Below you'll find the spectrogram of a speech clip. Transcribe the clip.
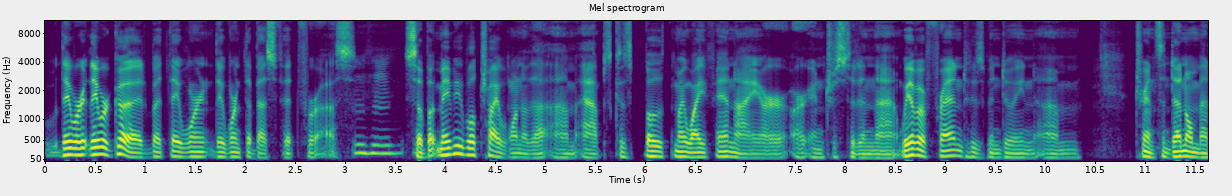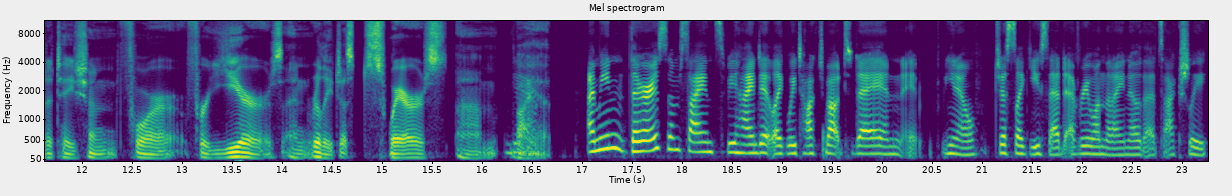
they were they were good, but they weren't they weren't the best fit for us. Mm-hmm. So, but maybe we'll try one of the um, apps because both my wife and I are are interested in that. We have a friend who's been doing um, transcendental meditation for for years and really just swears um, yeah. by it. I mean, there is some science behind it, like we talked about today, and it, you know, just like you said, everyone that I know that's actually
